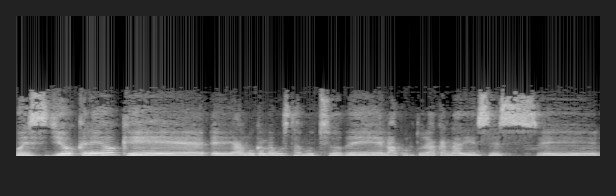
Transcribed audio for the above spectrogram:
Pues yo creo que eh, algo que me gusta mucho de la cultura canadiense es eh,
